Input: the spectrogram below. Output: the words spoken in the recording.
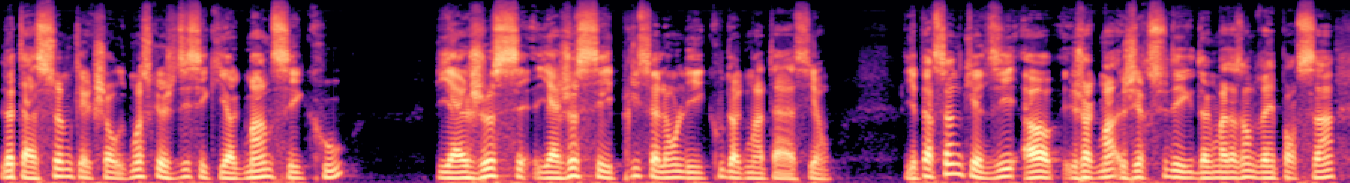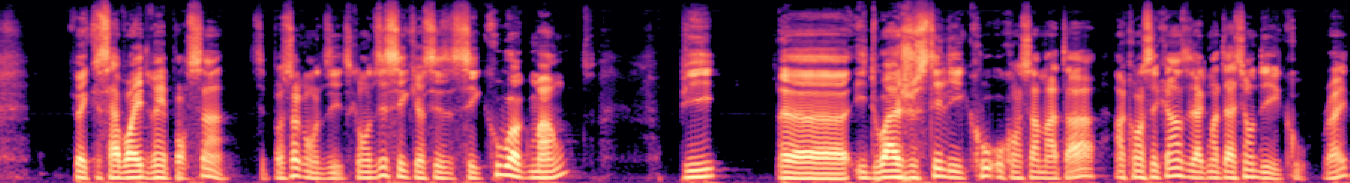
Là, tu assumes quelque chose. Moi, ce que je dis, c'est qu'il augmente ses coûts, puis il ajuste, il ajuste ses prix selon les coûts d'augmentation. Il n'y a personne qui a dit Ah, j'ai reçu des augmentations de 20 fait que ça va être 20% C'est pas ça qu'on dit. Ce qu'on dit, c'est que ses, ses coûts augmentent, puis euh, il doit ajuster les coûts aux consommateurs en conséquence de l'augmentation des coûts. Right?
